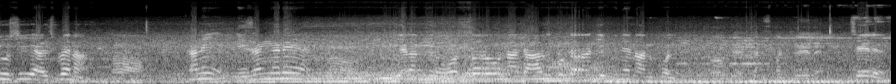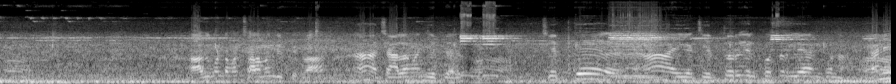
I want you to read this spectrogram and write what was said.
చూసి అలసిపోయినా. కానీ నిజంగానే ఇలా మీరు వస్తారు నాకు ఆదుకుంటారు అని చెప్పి నేను అనుకోలేదు చేయలేదు. ఆదుకుంటామని చాలా మంది చెప్పారా ఆ, చాలా మంది చెప్పారు చెప్తే ఇక చెప్తారు వెళ్ళిపోతారులే అనుకున్నా. కానీ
